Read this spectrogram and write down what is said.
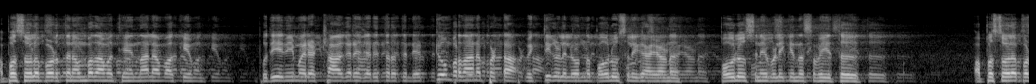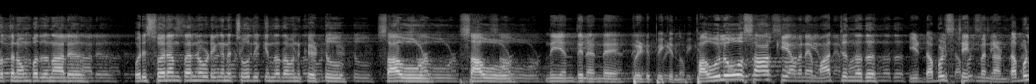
അപ്പസ്തോല പ്രവർത്തനം ഒമ്പതാം അധ്യായം നാലാം വാക്യം. പുതിയ നിയമ രക്ഷാകര ചരിത്രത്തിന്റെ ഏറ്റവും പ്രധാനപ്പെട്ട വ്യക്തികളിൽ ഒന്ന് പൗലൂസ് ലിഗായാണ് പൗലൂസിനെ വിളിക്കുന്ന സമയത്ത് അപ്പസ്തോല പ്രവർത്തനം ഒമ്പത് നാല് ഒരു സ്വരം തന്നോട് ഇങ്ങനെ ചോദിക്കുന്നത് അവൻ കേട്ടു സാവൂൾ സാവൂൾ നീ എന്തിനെന്നെ പീഡിപ്പിക്കുന്നു? പൗലോസാക്കി അവനെ മാറ്റുന്നത് ഈ ഡബിൾ സ്റ്റേറ്റ്മെന്റ് ആണ് ഡബിൾ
